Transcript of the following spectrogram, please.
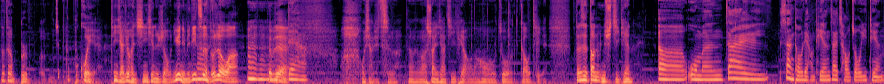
那这个不是不不贵耶，听起来就很新鲜的肉，因为你们一定吃很多肉啊，嗯嗯，对不对？对啊，我想去吃了，然后我要算一下机票，然后坐高铁，但是到那边你去几天？呃，我们在汕头两天，在潮州一天。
